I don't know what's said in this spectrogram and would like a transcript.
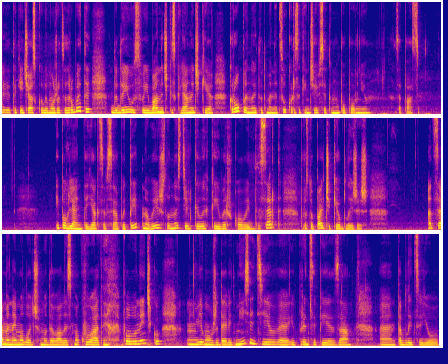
е, такий час, коли можу це зробити, додаю у свої баночки, скляночки крупи. Ну і тут в мене цукор закінчився, тому поповнюю запас. І погляньте, як це все апетитно вийшло. Настільки легкий вершковий десерт, просто пальчики оближиш. А це ми наймолодшому давали смакувати полуничку. Йому вже 9 місяців, е, і, в принципі, за е, таблицею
